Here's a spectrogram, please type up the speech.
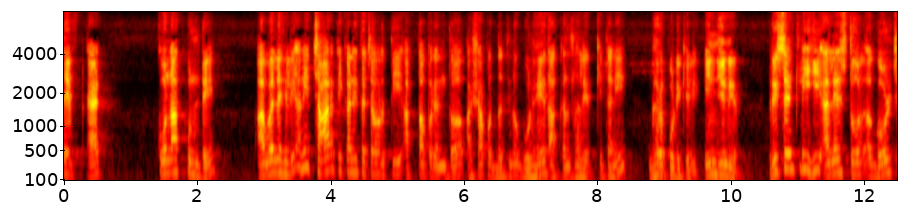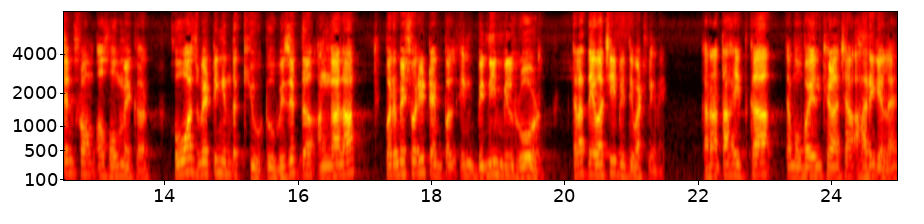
theft at Konanakunte Avalahalli आणि चार ठिकाणी त्याच्यावरती आतापर्यंत अशा पद्धतीनं गुन्हे दाखल झालेत की त्यांनी घरफोडी केली. Engineer recently he alleged stole a gold chain from a homemaker who was waiting in the queue to visit the Angala Parameswari temple in Binny mill road त्याला देवाची भीती वाटली नाही. कारण आता हा इतका त्या मोबाईल खेळाच्या आहारी गेलाय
